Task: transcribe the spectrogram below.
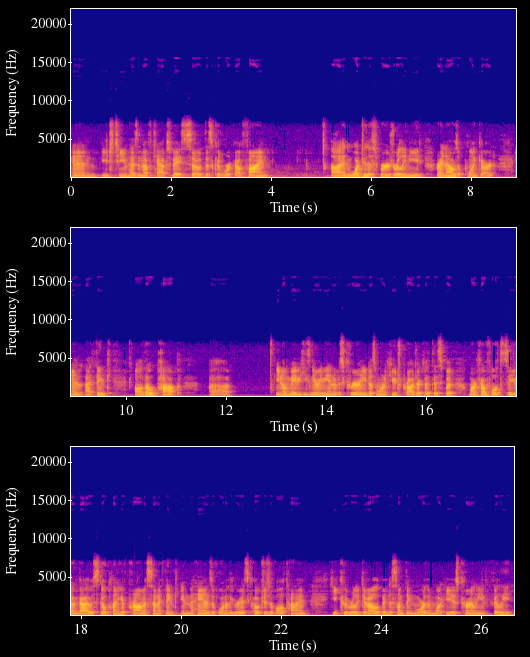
and each team has enough cap space, so this could work out fine. Uh, and what do the Spurs really need right now is a point guard, and I think although Pop, uh, you know, maybe he's nearing the end of his career and he doesn't want a huge project like this, but Markelle Fultz is a young guy with still plenty of promise, and I think in the hands of one of the greatest coaches of all time, he could really develop into something more than what he is currently in Philly.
